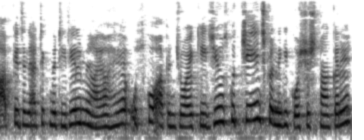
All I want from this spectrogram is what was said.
आपके जेनेटिक मटेरियल में आया है, उसको आप इंजॉय कीजिए, उसको चेंज करने की कोशिश ना करें।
